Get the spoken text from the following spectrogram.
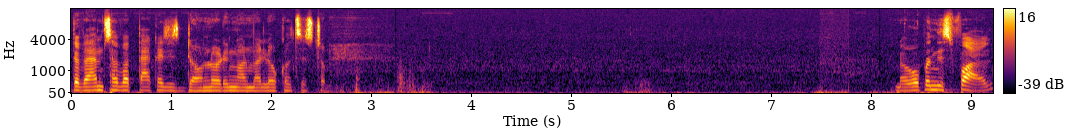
the WAMP server package is downloading on my local system. Now open this file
